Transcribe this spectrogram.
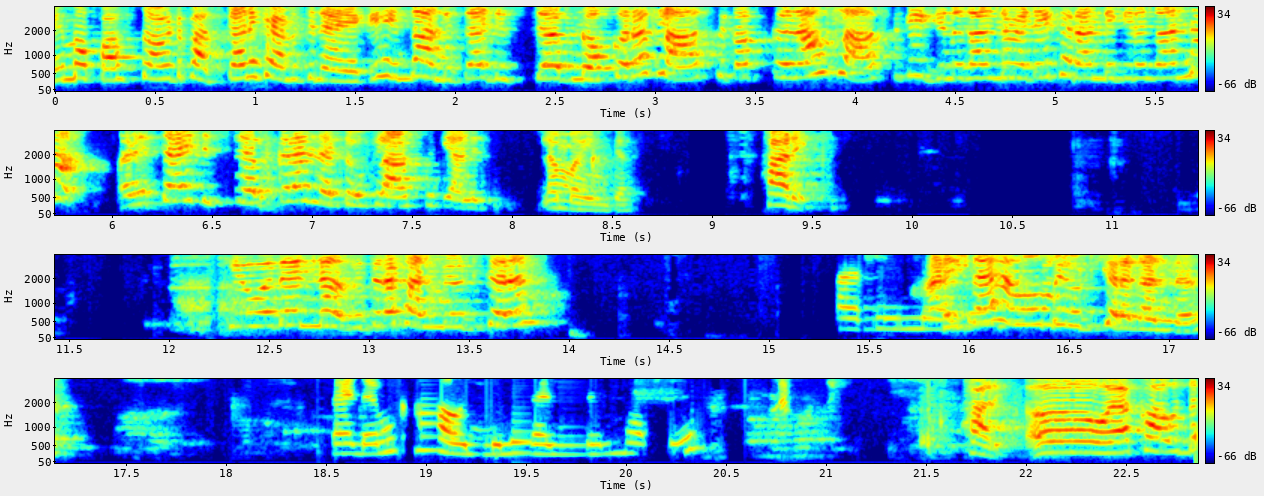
එහෙම අපස්ථාවට පත් ගන්න කැමති නෑ. ඒක හින්දා අනිත් අය ඩිස්ටර්බ් නොකර ක්ලාස් එකක් කරනම් ක්ලාස් එකේ ඉගෙන ගන්න වැඩේ කරන්න ඉගෙන ගන්න. අනිත් අය ඩිස්ටර්බ් කරන්නේ නැතුව ක්ලාස් එකේ අනිත් ළමයින්ට. හරි. කිව්ව දෙන්න විතර කන්මියුට් කරන්න. අනිත් අය හැමෝම මියුට් කරගන්න. මැඩම් කවුද මැඩම් මට හරි. ඔයා කවුද?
